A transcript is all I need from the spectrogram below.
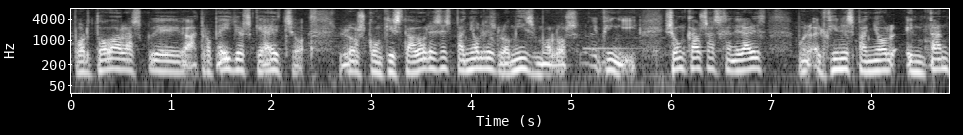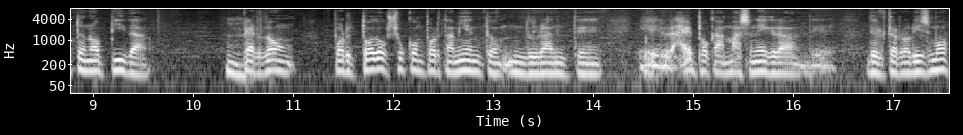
por todos los eh, atropellos que ha hecho, los conquistadores españoles lo mismo, los, en fin, son causas generales. Bueno, el cine español en tanto no pida perdón por todo su comportamiento durante eh, la época más negra del terrorismo,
